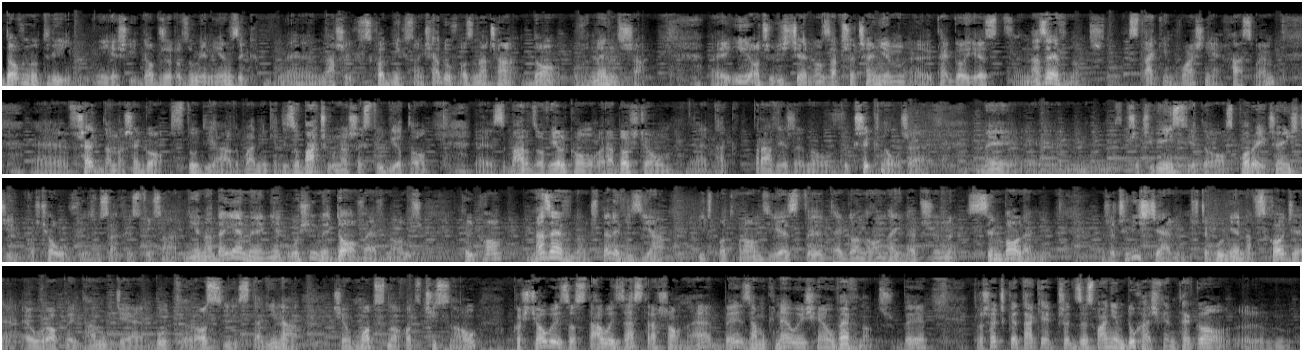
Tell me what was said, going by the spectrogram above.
Downutri, jeśli dobrze rozumiem język e, naszych wschodnich sąsiadów, oznacza do wnętrza. E, I oczywiście no, zaprzeczeniem e, tego jest na zewnątrz. Z takim właśnie hasłem wszedł do naszego studia, dokładnie kiedy zobaczył nasze studio, to z bardzo wielką radością, tak prawie, że no, wykrzyknął, że my w przeciwieństwie do sporej części kościołów Jezusa Chrystusa nie nadajemy, nie głosimy do wewnątrz, tylko na zewnątrz. Telewizja Idź Pod Prąd jest tego no, najlepszym symbolem. Rzeczywiście, szczególnie na wschodzie Europy, tam gdzie but Rosji, Stalina się mocno odcisnął, kościoły zostały zastraszone, by zamknęły się wewnątrz, by troszeczkę tak jak przed zesłaniem Ducha Świętego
